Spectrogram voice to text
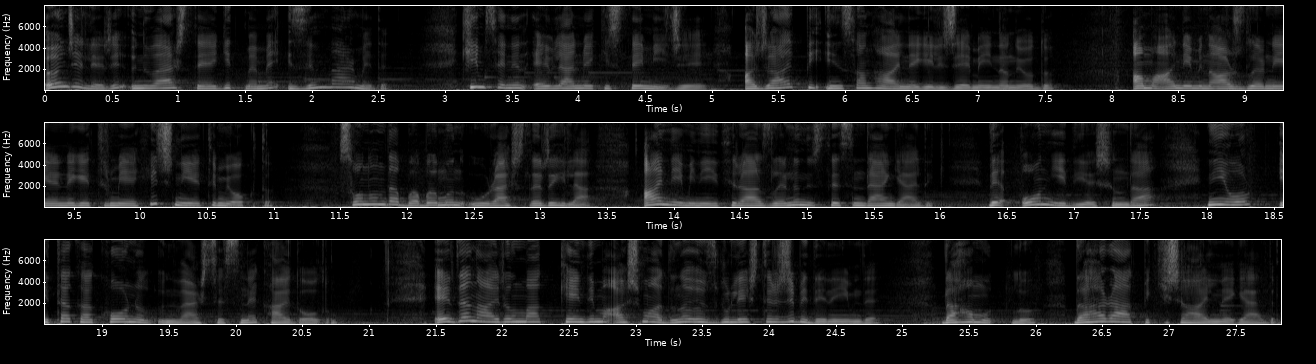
Önceleri üniversiteye gitmeme izin vermedi. Kimsenin evlenmek istemeyeceği, acayip bir insan haline geleceğime inanıyordu. Ama annemin arzularını yerine getirmeye hiç niyetim yoktu. Sonunda babamın uğraşlarıyla annemin itirazlarının üstesinden geldik ve 17 yaşında New York Ithaca Cornell Üniversitesi'ne kaydoldum. Evden ayrılmak kendimi aşma adına özgürleştirici bir deneyimdi. Daha mutlu, daha rahat bir kişi haline geldim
